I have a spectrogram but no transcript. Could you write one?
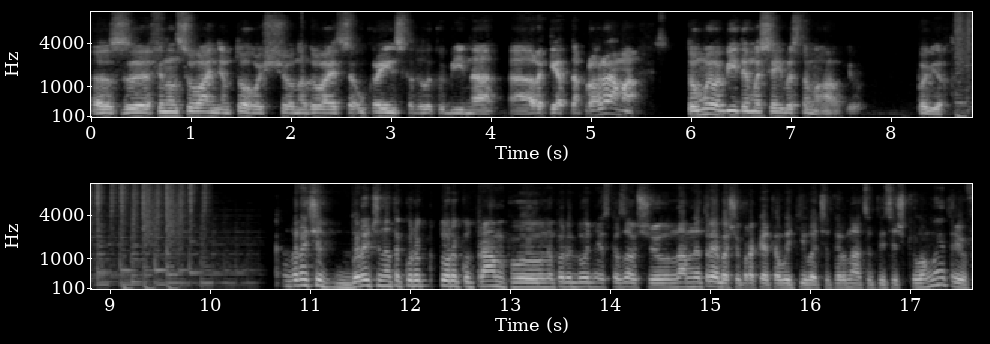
е, з фінансуванням того, що називається українська далекобійна е, ракетна програма, то ми обійдемося і без томагавків. Повірте. До речі, до речі, на таку риторику Трамп е, напередодні сказав, що нам не треба, щоб ракета летіла 14 тисяч кілометрів,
